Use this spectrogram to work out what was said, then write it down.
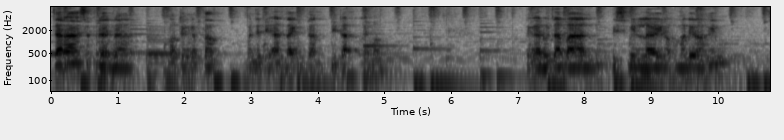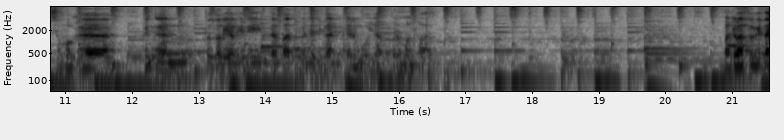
Cara sederhana loading laptop menjadi anteng dan tidak lemot. Dengan ucapan Bismillahirrahmanirrahim semoga dengan tutorial ini dapat menjadikan ilmu yang bermanfaat. Pada waktu kita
